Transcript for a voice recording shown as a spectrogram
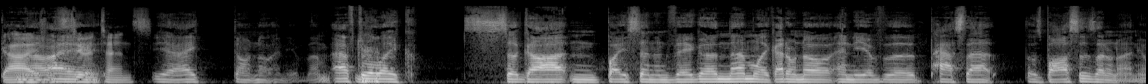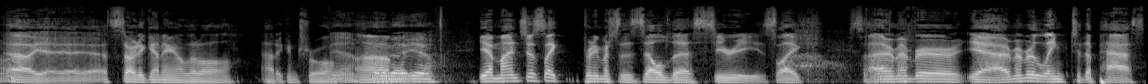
guys. No, it's too intense. Yeah, I don't know any of them. After like Sagat and Bison and Vega and them, like I don't know any of the past that those bosses. I don't know anyone. Oh yeah, yeah, yeah. It started getting a little out of control. yeah. what Um, about you? Yeah, mine's just like pretty much the Zelda series. Like I remember, yeah, I remember Link to the Past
